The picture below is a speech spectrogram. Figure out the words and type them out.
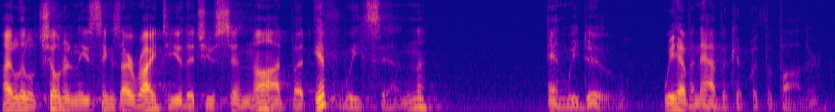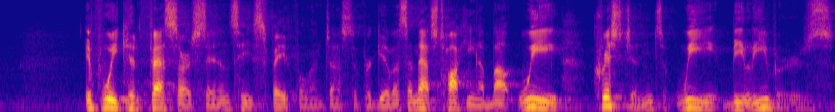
My little children, these things I write to you that you sin not, but if we sin, and we do, we have an advocate with the Father. If we confess our sins, He's faithful and just to forgive us. And that's talking about we Christians, we believers.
